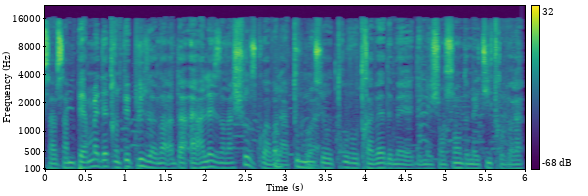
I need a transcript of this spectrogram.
ça, ça, me permet d'être un peu plus à l'aise dans la chose, quoi. Voilà, tout le monde Ouais. se retrouve au travers de mes, de mes chansons, de mes titres, voilà.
